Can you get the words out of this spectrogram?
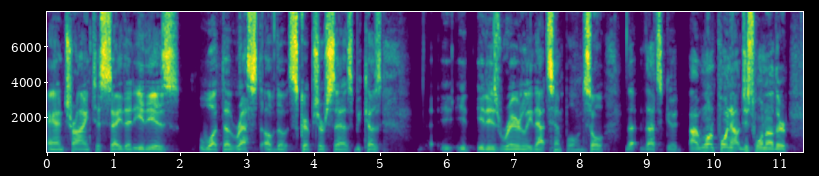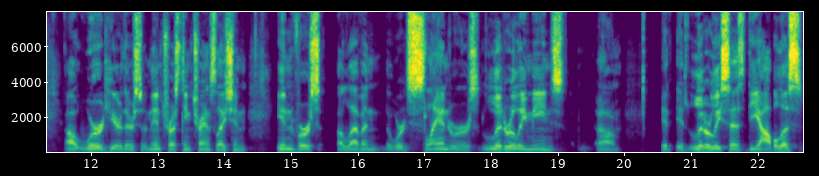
and trying to say that it is what the rest of the scripture says, because it, it is rarely that simple. And so that, that's good. I want to point out just one other uh, word here. There's an interesting translation in verse 11. The word slanderers literally means, um, it, it literally says diabolus,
